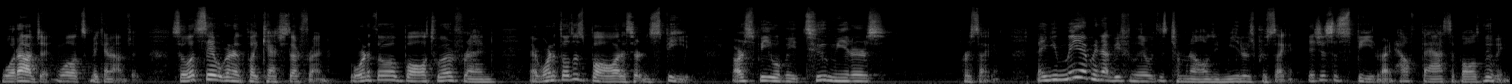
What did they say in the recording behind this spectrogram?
What object? Well, let's make an object. So let's say we're going to play catch with our friend. We're going to throw a ball to our friend, and we're going to throw this ball at a certain speed. Our speed will be 2 meters per second. Now you may or may not be familiar with this terminology, meters per second. It's just a speed, right? How fast the ball is moving.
